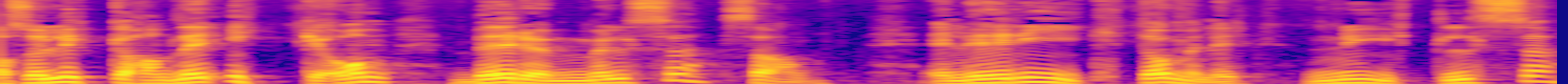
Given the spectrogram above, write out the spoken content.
Altså, lykke handler ikke om berømmelse, sa han, eller rikdom eller nytelse.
